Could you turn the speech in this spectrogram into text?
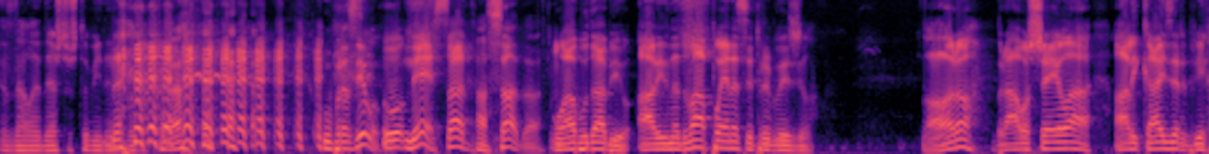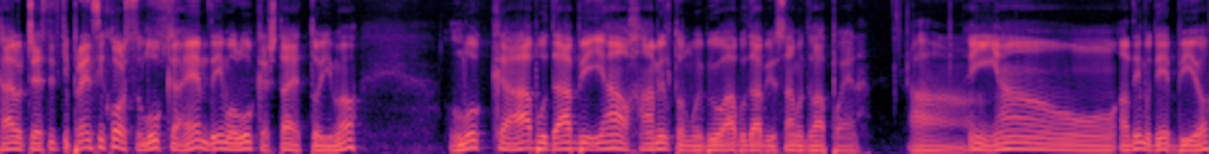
Znala je nešto što mi ne znamo. U Brazilu? U, ne, sad. A sad, da. U Abu Dhabiju, ali na dva poena se približila. Dobro, bravo Šejla, Ali Kajzer, Mihajlo čestitke, Prancing Horse, Luka, M da imao Luka, šta je to imao? Luka, Abu Dhabi, jao, Hamilton mu je bio u Abu Dhabiju samo dva poena. A, Ej, jao, ali da imamo gde je bio?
